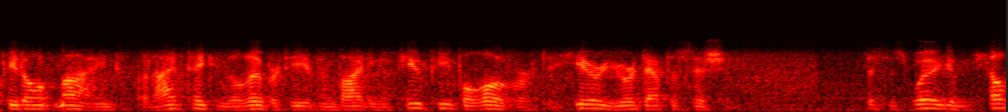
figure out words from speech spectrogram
hope you don't mind, but I've taken the liberty of inviting a few people over to hear your deposition. This is William Kel.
